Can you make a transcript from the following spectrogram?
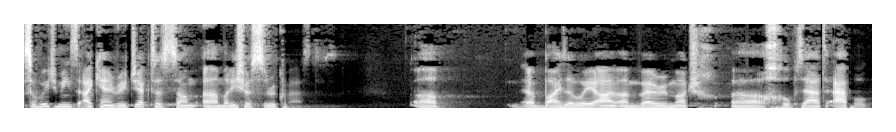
so which means I can reject some uh, malicious requests. Uh, uh, by the way, I, am very much uh, hope that Apple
